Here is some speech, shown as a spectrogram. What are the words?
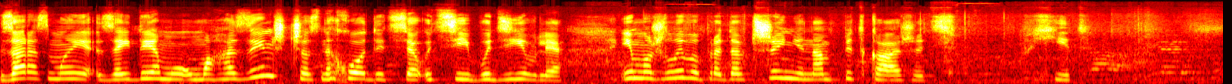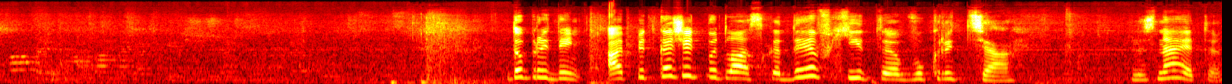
Зараз ми зайдемо у магазин, що знаходиться у цій будівлі, і, можливо, продавчині нам підкажуть вхід. Добрий день. А підкажіть, будь ласка, де вхід в укриття? Не знаєте?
